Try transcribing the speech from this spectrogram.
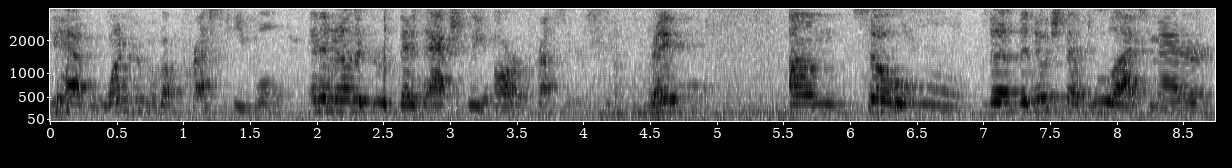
You have one group of oppressed people, and then another group that is actually our oppressors, right? Um, so the, the notion that blue lives matter,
